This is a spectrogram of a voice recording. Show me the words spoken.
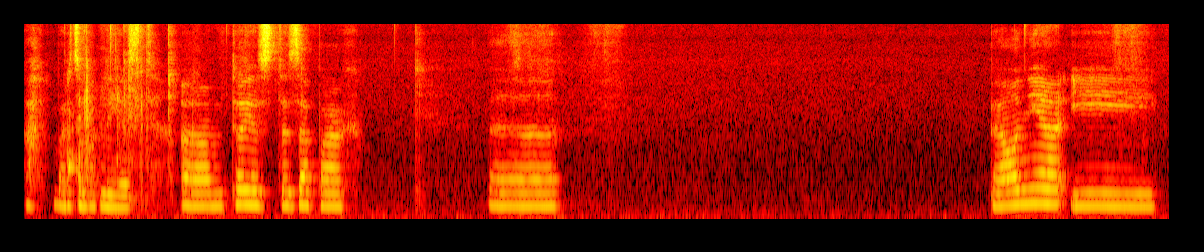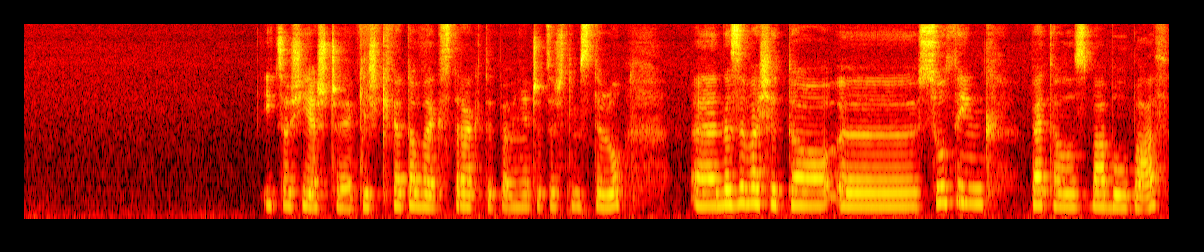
Ach, bardzo ładny jest. Em, to jest zapach. E, Peonia i. I coś jeszcze, jakieś kwiatowe ekstrakty pewnie, czy coś w tym stylu. E, nazywa się to e, Soothing Petals Bubble Bath.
